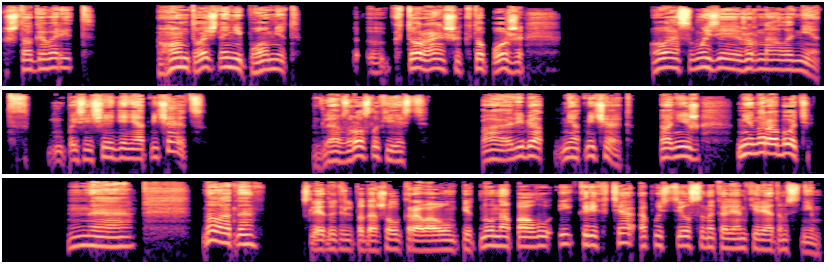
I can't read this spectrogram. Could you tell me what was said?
что говорит? Он точно не помнит. Кто раньше, кто позже. У вас в музее журнала нет. Посещения не отмечаются? Для взрослых есть. А ребят не отмечают. Они же не на работе. Да. Ну ладно. Следователь подошел к кровавому пятну на полу и, кряхтя, опустился на коленки рядом с ним.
